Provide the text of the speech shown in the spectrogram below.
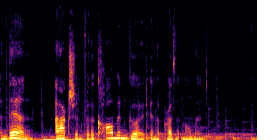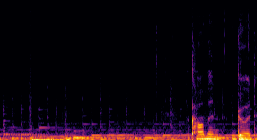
and then action for the common good in the present moment. The common good.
